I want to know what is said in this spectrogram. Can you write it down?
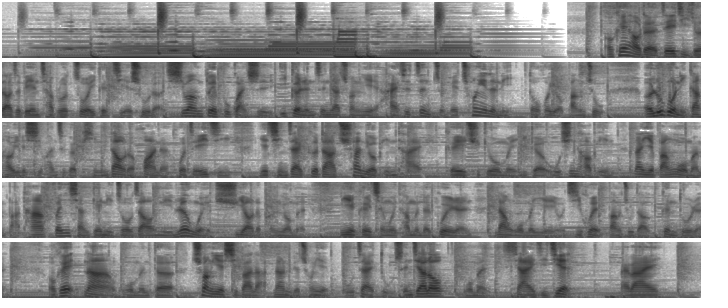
OK，好的，这一集就到这边，差不多做一个结束了。希望对不管是一个人正在创业，还是正准备创业的你，都会有帮助。而如果你刚好也喜欢这个频道的话呢，或这一集，也请在各大串流平台可以去给我们一个五星好评，那也帮我们把它分享给你周遭你认为需要的朋友们，你也可以成为他们的贵人，让我们也有机会帮助到更多人。OK，那我们的创业西巴拉，让你的创业不再赌身家喽。我们下一集见，拜拜。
